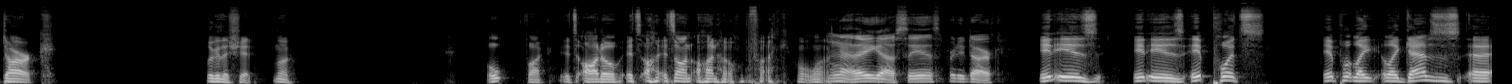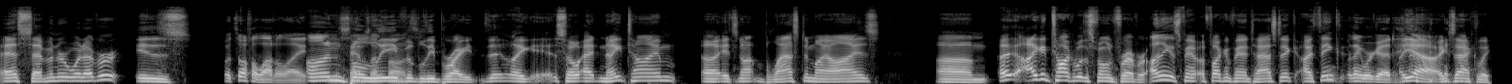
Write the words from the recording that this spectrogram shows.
dark look at this shit look oh fuck it's auto it's it's on auto fuck hold on Yeah, there you go. See, it's pretty dark. it is it is it puts it put like like Gab's uh, S7 or whatever is Puts off a lot of light. unbelievably bright. The- like so at nighttime, uh, it's not blasting my eyes. Um, I, I could talk about this phone forever. I think it's fa- fucking fantastic. I think I think we're good. yeah, exactly.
